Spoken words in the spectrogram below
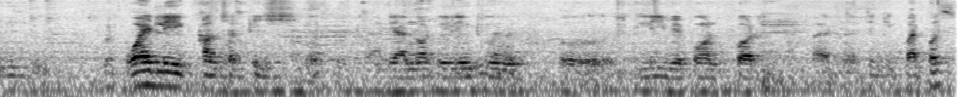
mm, widely culture fish. They are not willing to uh, leave a pond for uh, drinking purpose.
